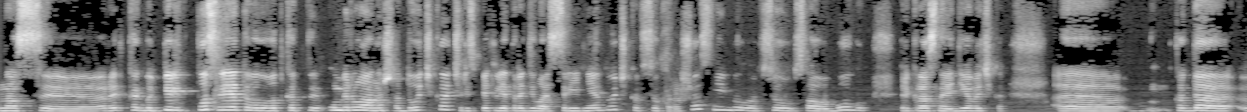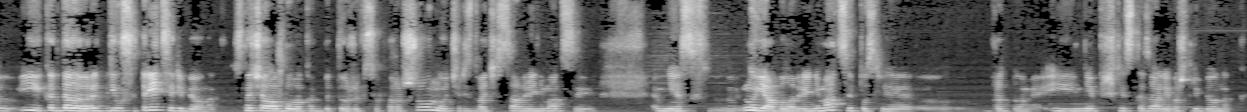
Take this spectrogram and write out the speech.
у нас э, как бы перед, после этого вот как умерла наша дочка, через пять лет родилась средняя дочка, все хорошо с ней было, все, слава богу, прекрасная девочка. Э, когда, э, и когда родился третий ребенок, сначала было как бы тоже все хорошо, но через два часа в реанимации мне, ну я была в реанимации после в роддоме, и мне пришли, сказали, ваш ребенок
